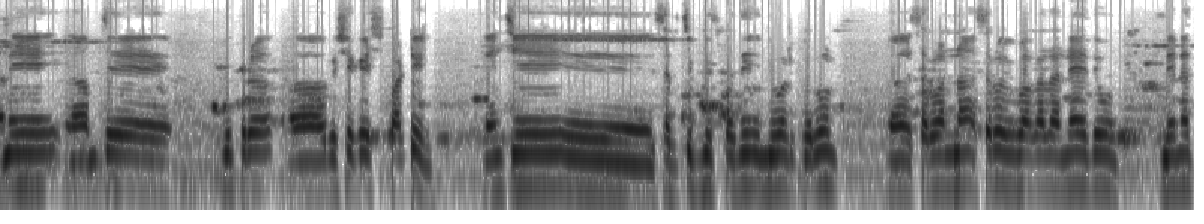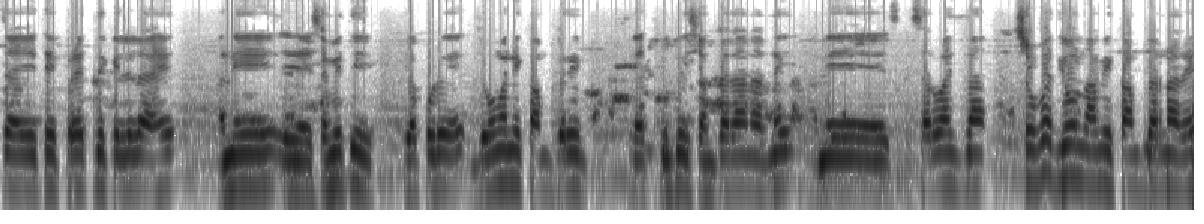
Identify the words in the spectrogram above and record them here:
आणि आमचे मित्र ऋषिकेश पाटील यांची सरचिटणीसपदी निवड करून सर्वांना सर्व विभागाला न्याय देऊन देण्याचा येथे प्रयत्न केलेला आहे. आणि समिती यापुढे जोमाने काम करेल यात कुठेही शंका राहणार नाही. आणि सर्वांना सोबत घेऊन आम्ही काम करणार आहे.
